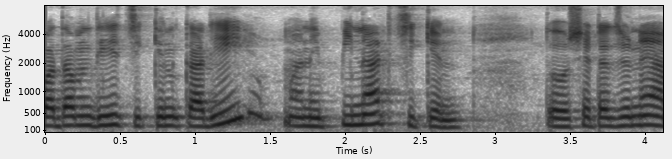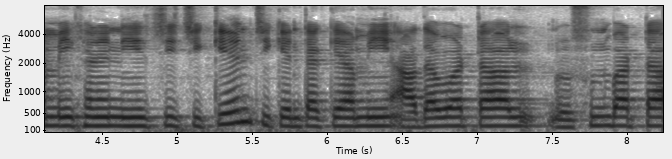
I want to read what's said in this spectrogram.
বাদাম দিয়ে চিকেন কারি মানে পিনাট চিকেন তো সেটার জন্য আমি এখানে নিয়েছি চিকেন চিকেনটাকে আমি আদা বাটা, রসুন বাটা,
